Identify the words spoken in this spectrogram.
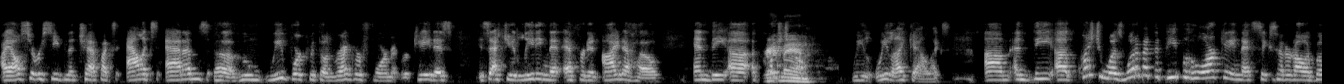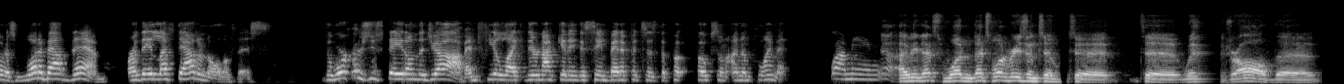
i also received in the chat box alex adams uh, whom we've worked with on reg reform at Mercatus, is actually leading that effort in idaho. And the uh, Great man. We, we like Alex. Um, and the uh, question was, what about the people who aren't getting that $600 bonus? What about them? Are they left out in all of this? the workers who stayed on the job and feel like they're not getting the same benefits as the po- folks on unemployment. Well, I mean, yeah, I mean that's one that's one reason to to to withdraw the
